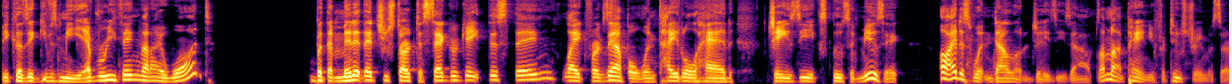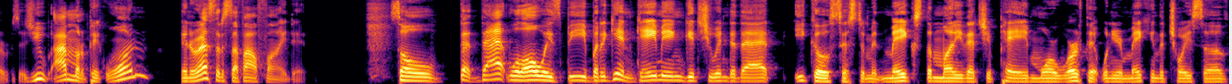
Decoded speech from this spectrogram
because it gives me everything that I want. But the minute that you start to segregate this thing, like for example, when Tidal had Jay Z exclusive music, oh, I just went and downloaded Jay Z's albums. I'm not paying you for two streaming services. You, I'm gonna pick one, and the rest of the stuff I'll find it. So that that will always be. But again, gaming gets you into that ecosystem. It makes the money that you pay more worth it when you're making the choice of,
